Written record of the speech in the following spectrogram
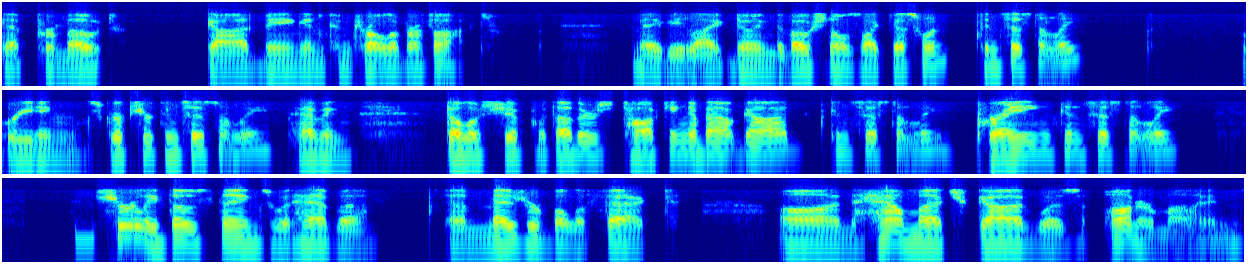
that promote god being in control of our thoughts. Maybe like doing devotionals like this one consistently reading scripture consistently, having fellowship with others, talking about God consistently, praying consistently, surely those things would have a, a measurable effect on how much God was on our minds.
